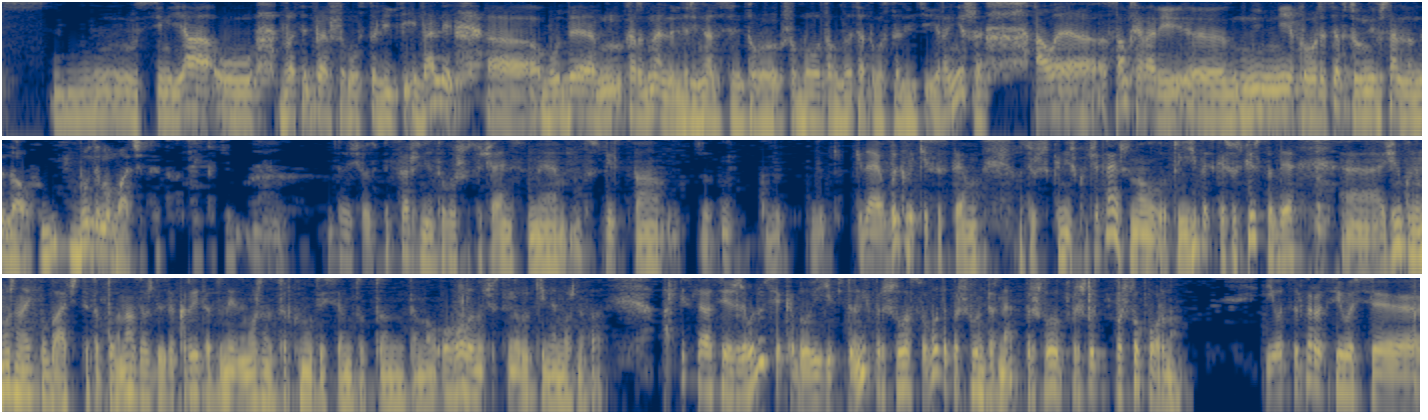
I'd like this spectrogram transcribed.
сім'я у 21 столітті і далі е, буде кардинально відрізнятися від того, що було там в 20 столітті і раніше. Але сам Херарі ніякого рецепту універсально не дав. Будемо бачити. До що підтвердження того, що сучасне суспільство кидає виклики систему. Оцю ж книжку читаєш, ну, то єгипетське суспільство, де е, жінку не можна навіть побачити, тобто вона завжди закрита, до неї не можна доторкнутися, ну, тобто ну, там оголену частину руки не можна. А після цієї ж революції, яка була в Єгипті, до них прийшла свобода, прийшов інтернет, прийшло, прийшло, прийшло порно. І от тепер оці ось е,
